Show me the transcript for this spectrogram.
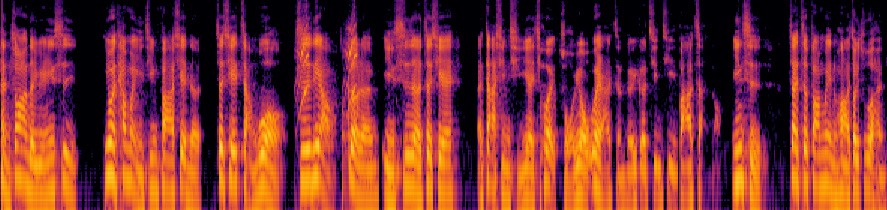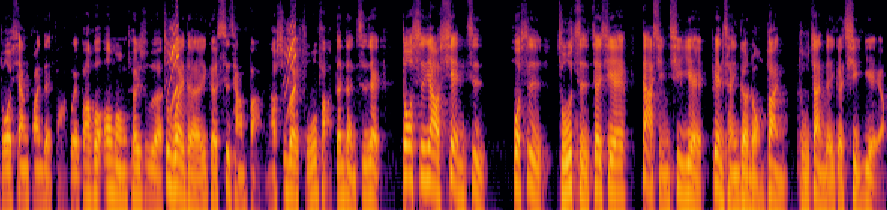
很重要的原因是，因为他们已经发现了这些掌握资料、个人隐私的这些呃大型企业会左右未来整个一个经济发展哦。因此，在这方面的话，推出了很多相关的法规，包括欧盟推出了数位的一个市场法，然后数位服务法等等之类。都是要限制或是阻止这些大型企业变成一个垄断独占的一个企业哦，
